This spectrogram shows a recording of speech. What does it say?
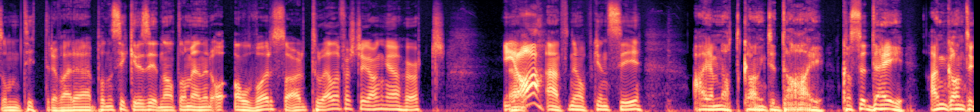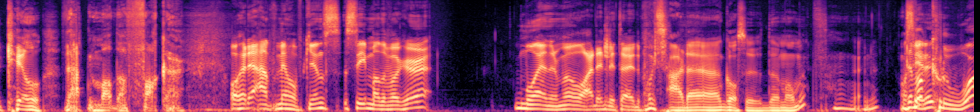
som tittere være på den sikre siden at han mener alvor, så det, tror jeg det er første gang jeg har hørt Ja! Anthony Hopkins si I am not going to die, cause today I'm going to kill that motherfucker. Å høre Anthony Hopkins si 'motherfucker' må jeg innrømme var et lite høydepunkt. Er det gåsehud-moment? eller? Det var kloa.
